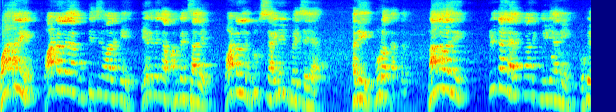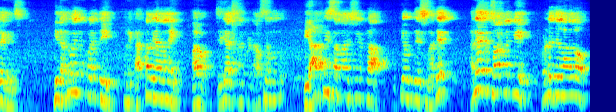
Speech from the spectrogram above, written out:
వాటిని వాటర్లుగా గుర్తించిన వాళ్ళకి ఏ విధంగా పంపించాలి? వాటర్ని గ్రూప్స్ని ఐడెంటిఫై చేయాలి. అది మూడో కర్తవ్యం. నాలుగవది ప్రింట్ అండ్ ఎలక్ట్రానిక్ మీడియాని ఉపయోగించి ఈ రకమైనటువంటి కొన్ని కర్తవ్యాలని మనం చేయాల్సినటువంటి అవసరం ఉంది. ఈ ఆత్మీయ సమావేశం యొక్క ముఖ్య ఉద్దేశం అదే. అనేక చోట్లకి రెండు జిల్లాల్లో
